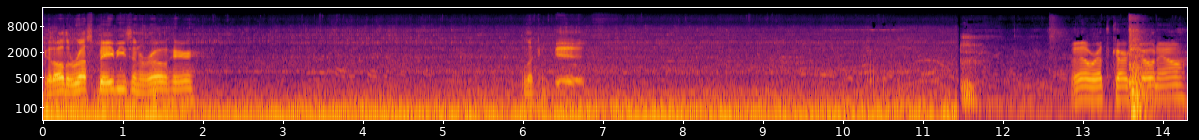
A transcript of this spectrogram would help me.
Got all the rust babies in a row here. Looking good. Well, we're at the car show now.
